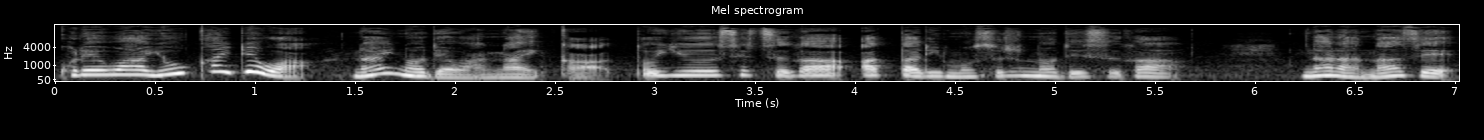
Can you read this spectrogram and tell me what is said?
これは妖怪ではないのではないかという説があったりもするのですがならなぜ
